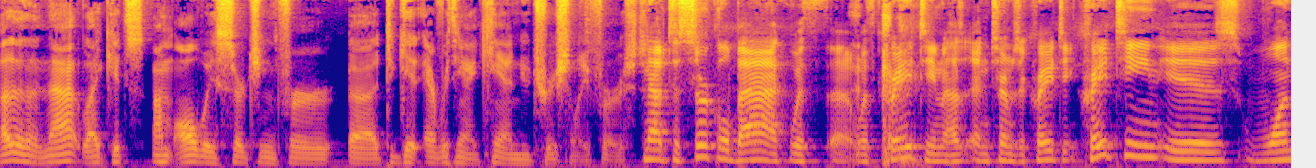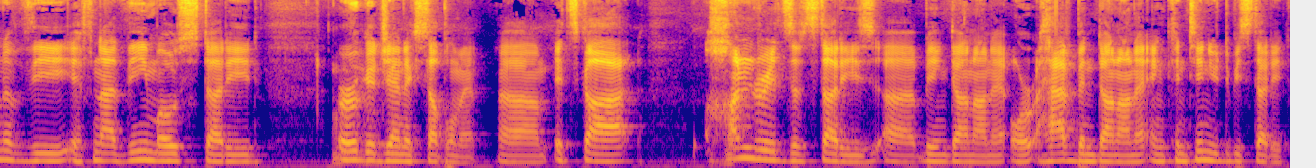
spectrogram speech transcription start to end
Other than that, like it's, I'm always searching for uh, to get everything I can nutritionally first. Now to circle back with uh, with creatine uh, in terms of creatine, creatine is one of the, if not the most studied ergogenic supplement. Um, it's got hundreds of studies uh, being done on it, or have been done on it, and continue to be studied.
